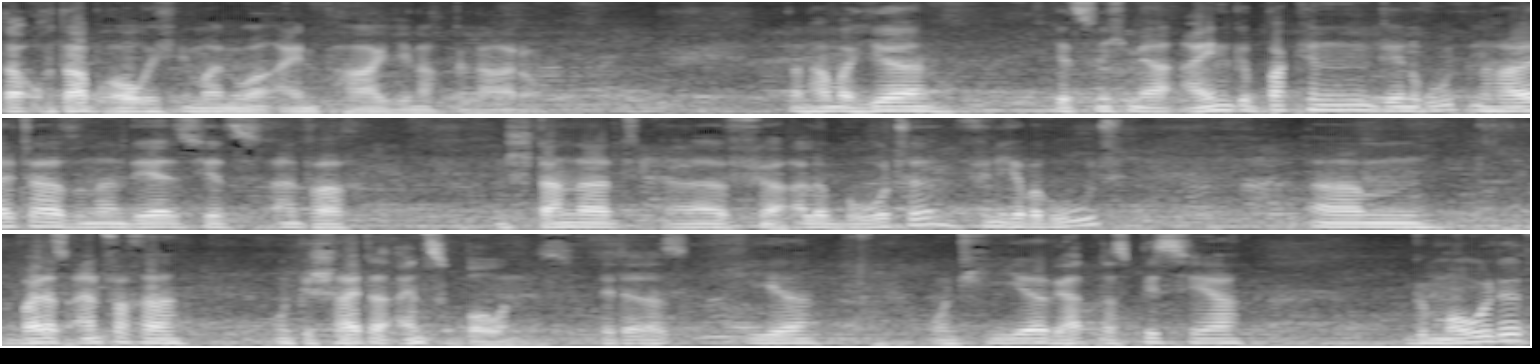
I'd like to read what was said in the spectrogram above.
Da, auch da brauche ich immer nur ein paar, je nach Beladung. Dann haben wir hier jetzt nicht mehr eingebacken, den Routenhalter, sondern der ist jetzt einfach ein Standard äh, für alle Boote. Finde ich aber gut, ähm, weil das einfacher und gescheiter einzubauen ist. Ihr das? Hier und hier. Wir hatten das bisher gemoldet,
